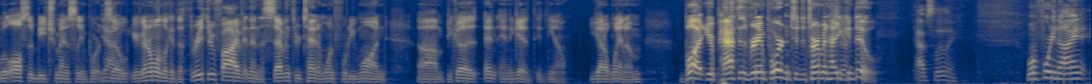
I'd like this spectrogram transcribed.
will also be tremendously important. Yeah. So you're going to want to look at the three through five, and then the seven through ten and 141, um, because and and again, it- you know, you got to win them. But your path is very important to determine how you can do. Absolutely. 149.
